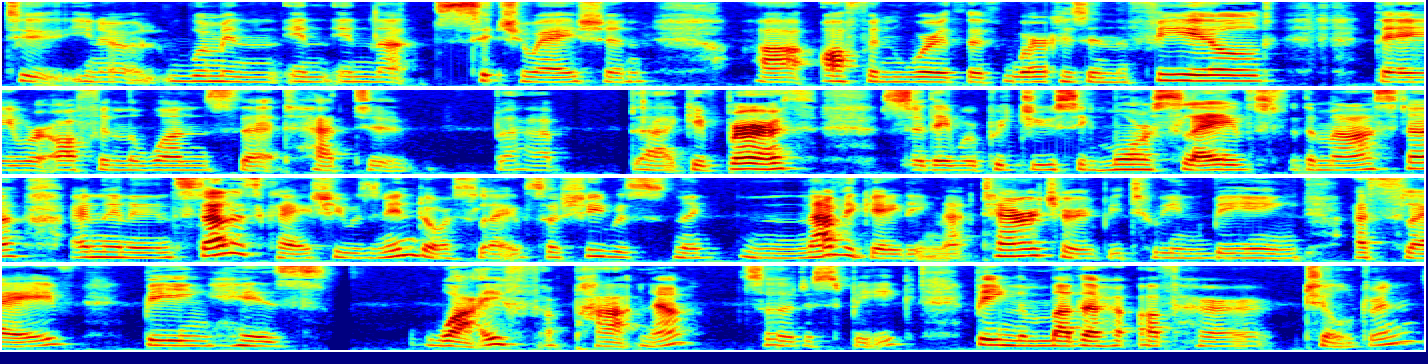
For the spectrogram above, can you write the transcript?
to you know women in in that situation uh, often were the workers in the field they were often the ones that had to uh, uh, give birth, so they were producing more slaves for the master. And then in Stella's case, she was an indoor slave, so she was na- navigating that territory between being a slave, being his wife or partner, so to speak, being the mother of her children,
